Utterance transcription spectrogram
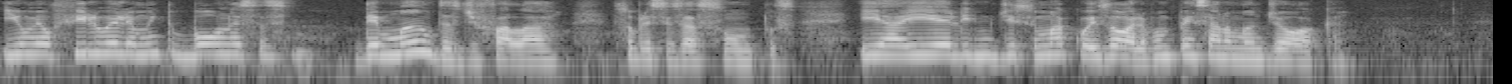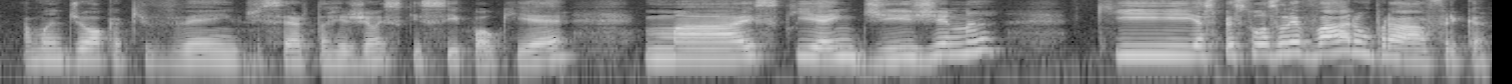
E o meu filho, ele é muito bom nessas demandas de falar sobre esses assuntos. E aí ele me disse uma coisa: olha, vamos pensar na mandioca. A mandioca que vem de certa região, esqueci qual que é, mas que é indígena que as pessoas levaram para a África.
